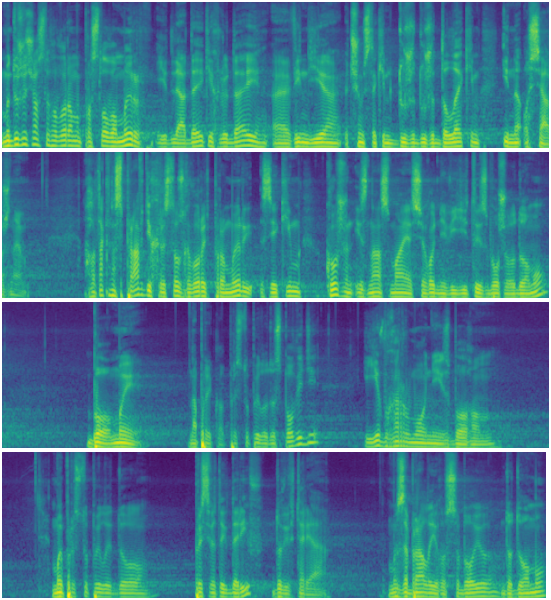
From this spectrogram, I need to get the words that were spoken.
Ми дуже часто говоримо про слово мир, і для деяких людей е, він є чимось таким дуже-дуже далеким і неосяжним. Але так насправді Христос говорить про мир, з яким кожен із нас має сьогодні відійти з Божого дому, бо ми, наприклад, приступили до сповіді і є в гармонії з Богом. Ми приступили до присвятих дарів, до вівтаря. Ми забрали його з собою додому,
